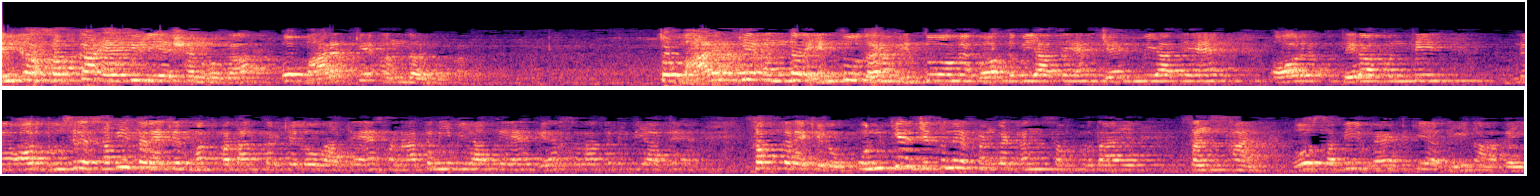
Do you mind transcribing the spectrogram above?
इनका सबका एफिलिएशन होगा, वो भारत के अंदर होगा। तो भारत के अंदर हिंदू धर्म, हिंदुओं में बौद्ध भी आते हैं, जैन भी आते हैं, और तेरापंथी और दूसरे सभी तरह के मत मतांतर के लोग आते हैं, सनातनी भी आते हैं, गैर सनातनी भी आते हैं, सब तरह के लोग। उनके जितने संगठन, संप्रदाय संस्थाएँ वो सभी वैट के अधीन आ गई।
